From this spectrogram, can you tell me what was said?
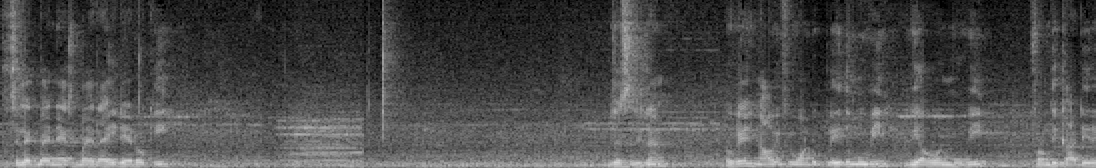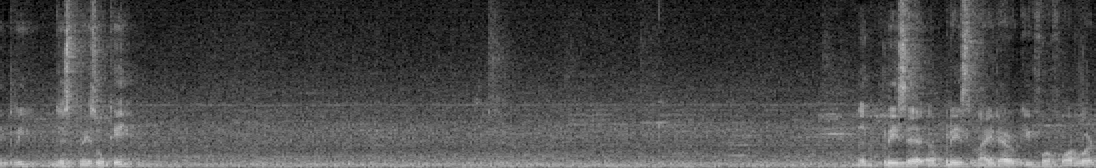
select by next by right arrow key. Just return. Okay now if you want to play the movie we have one movie from the card directory. Just press ok like press uh, press right arrow key for forward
